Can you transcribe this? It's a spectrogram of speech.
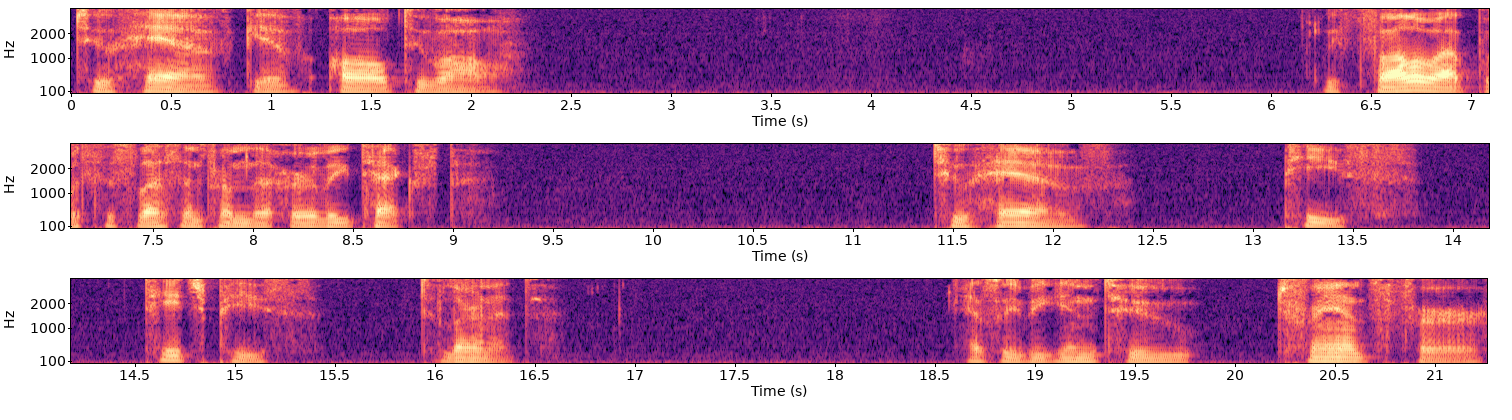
to have, give all to all. We follow up with this lesson from the early text. To have peace, teach peace, to learn it. As we begin to transfer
